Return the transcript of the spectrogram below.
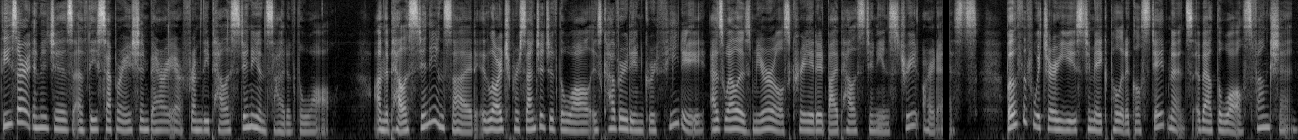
These are images of the separation barrier from the Palestinian side of the wall. On the Palestinian side, a large percentage of the wall is covered in graffiti as well as murals created by Palestinian street artists, both of which are used to make political statements about the wall's function.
